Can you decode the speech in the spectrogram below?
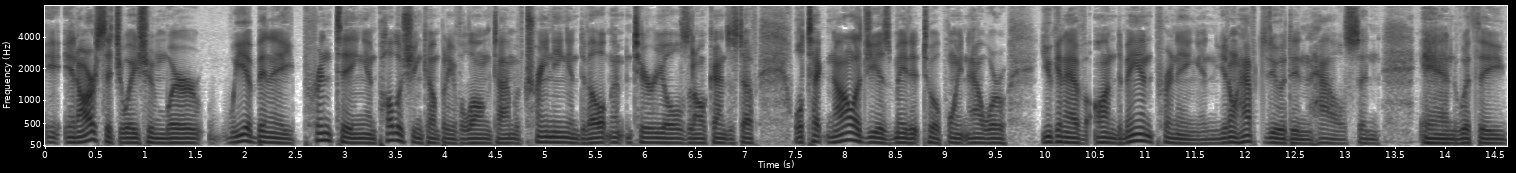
in our situation, where we have been a printing and publishing company for a long time of training and development materials and all kinds of stuff. Well, technology has made it to a point now where you can have on-demand printing and you don't have to do it in house. And and with the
